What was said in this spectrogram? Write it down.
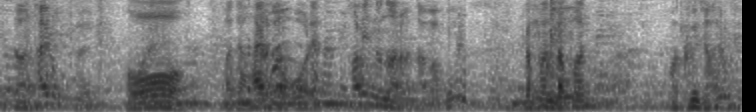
일단 하이록스 오 맞아 하이로스 5월에 선인 누나랑 나가고 몇 분 몇 분? 아 그건 제가 하이록스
